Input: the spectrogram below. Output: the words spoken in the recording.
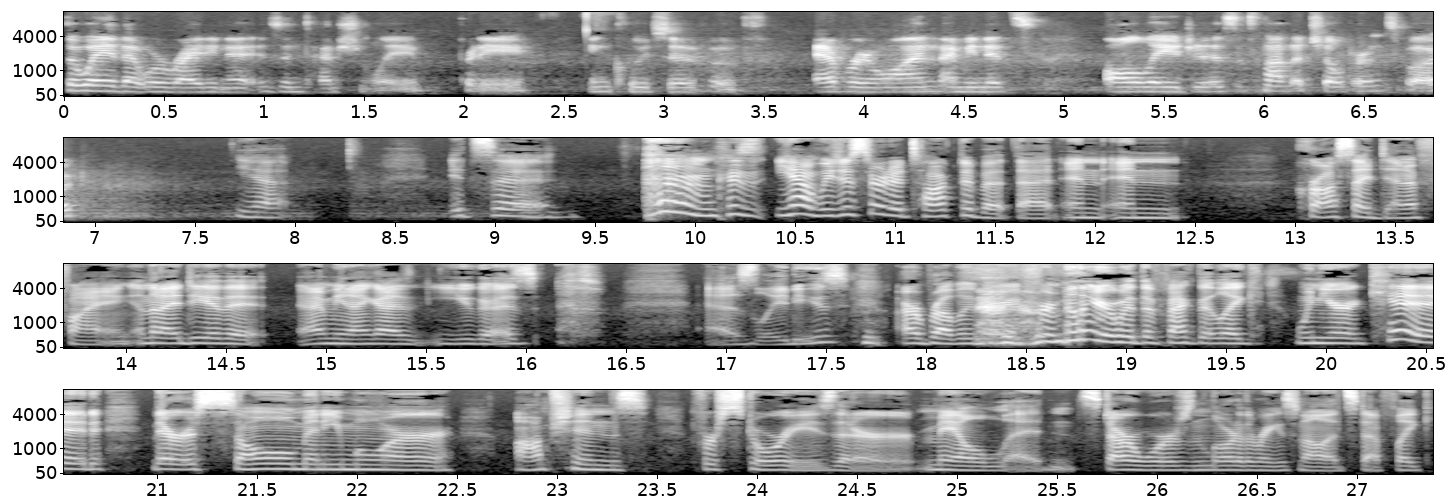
the way that we're writing it is intentionally pretty inclusive of everyone. I mean, it's all ages. It's not a children's book. yeah. It's a um, because yeah, we just sort of talked about that and and cross identifying and the idea that I mean, I guys, you guys. as ladies are probably very familiar with the fact that like when you're a kid, there are so many more options for stories that are male led, Star Wars and Lord of the Rings and all that stuff. Like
